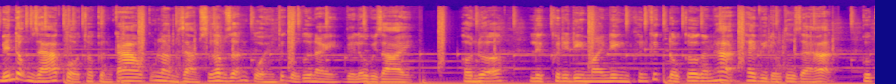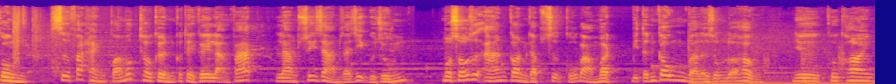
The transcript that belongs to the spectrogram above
Biến động giá của token cao cũng làm giảm sự hấp dẫn của hình thức đầu tư này về lâu về dài. Hơn nữa, liquidity mining khuyến khích đầu cơ ngắn hạn thay vì đầu tư dài hạn. Cuối cùng, sự phát hành quá mức token có thể gây lạm phát, làm suy giảm giá trị của chúng. Một số dự án còn gặp sự cố bảo mật, bị tấn công và lợi dụng lỗ hổng như KuCoin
